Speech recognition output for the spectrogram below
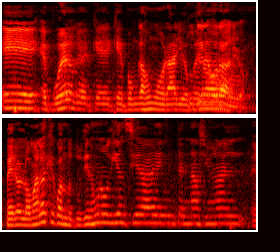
Eh, es bueno que, que- que pongas un horario. ¿Tú pero, tienes horario? Pero lo malo es que cuando tú tienes una audiencia internacional, el,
